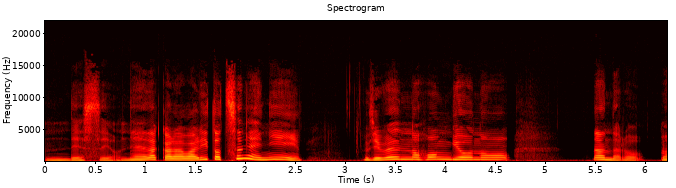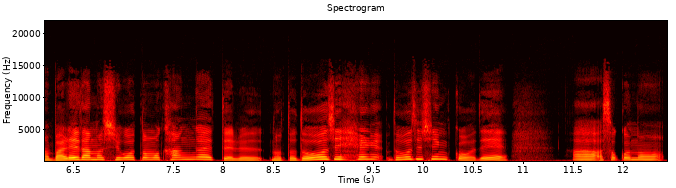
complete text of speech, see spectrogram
んですよね。だから割と常に自分の本業のなんだろう、まあ、バレエ団の仕事も考えてるのと同時同時進行でああそこの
